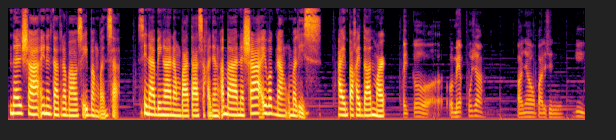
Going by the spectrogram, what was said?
dahil siya ay nagtatrabaho sa ibang bansa. Sinabi nga ng bata sa kanyang ama na siya ay wag nang umalis. Ayon pa kay Denmark, Kahit ko, uh, umiyak po siya. Kanya akong palisin. Gi.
